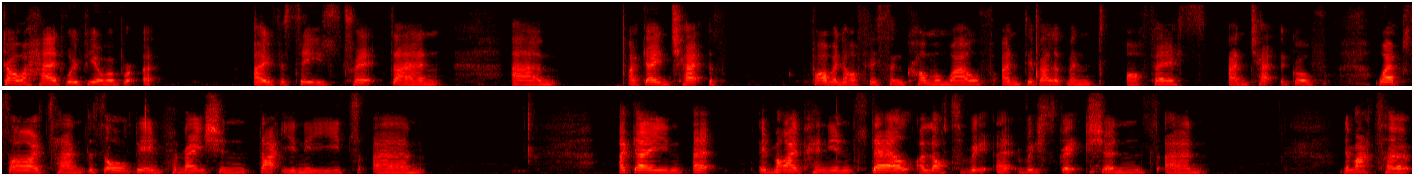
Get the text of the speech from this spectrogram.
go ahead with your uh, overseas trip, then um, again check the Foreign Office and Commonwealth and Development Office and check the Gov website and there's all the information that you need um, again uh, in my opinion still a lot of re uh, restrictions um, no matter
